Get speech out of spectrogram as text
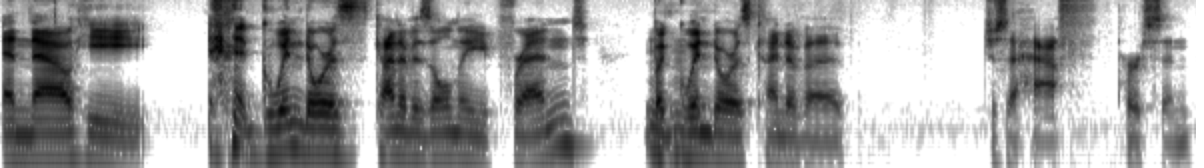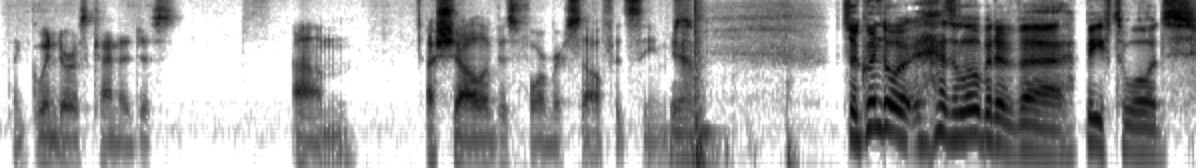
and now he Gwindor's kind of his only friend, but Gwindor is kind of a just a half person. Like Gwindor's kind of just um, a shell of his former self. It seems. yeah So Gwendor has a little bit of uh, beef towards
